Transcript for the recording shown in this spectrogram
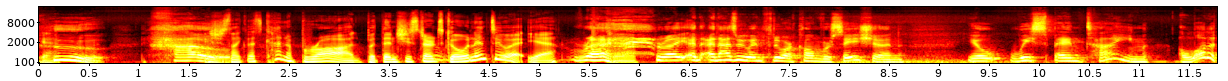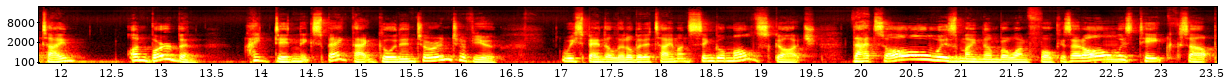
Yeah. Who? How? She's like, that's kind of broad, but then she starts going into it. Yeah. Right, right. And and as we went through our conversation, you know, we spend time, a lot of time, on bourbon. I didn't expect that going into our interview. We spend a little bit of time on single malt scotch. That's always my number one focus. That always takes up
